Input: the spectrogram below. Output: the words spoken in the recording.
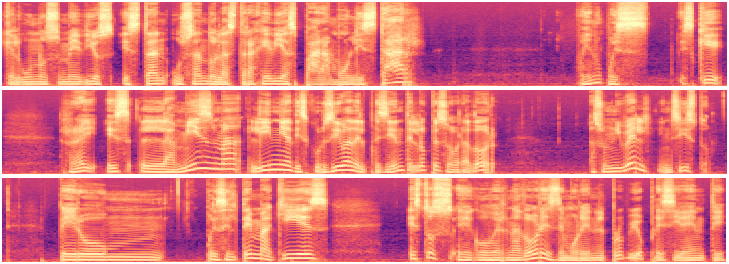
que algunos medios están usando las tragedias para molestar. Bueno, pues es que, Ray, es la misma línea discursiva del presidente López Obrador. A su nivel, insisto. Pero, mm, pues el tema aquí es estos eh, gobernadores de Morena, el propio presidente,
